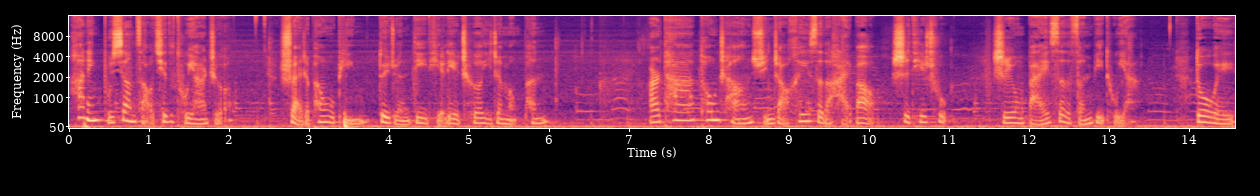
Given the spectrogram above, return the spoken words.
哈林不像早期的涂鸦者，甩着喷雾瓶对准地铁列车一阵猛喷。而他通常寻找黑色的海报试贴处，使用白色的粉笔涂鸦，多为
